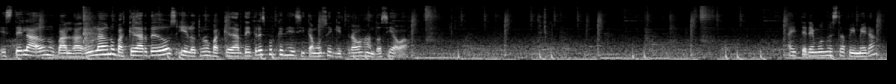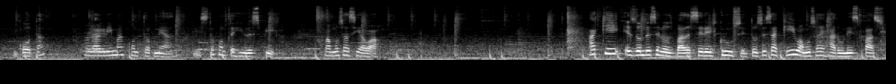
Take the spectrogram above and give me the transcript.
Este lado nos va un lado nos va a quedar de dos y el otro nos va a quedar de tres porque necesitamos seguir trabajando hacia abajo. Ahí tenemos nuestra primera gota lágrima contorneada listo con tejido espiga. Vamos hacia abajo aquí es donde se nos va a hacer el cruce. Entonces aquí vamos a dejar un espacio.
